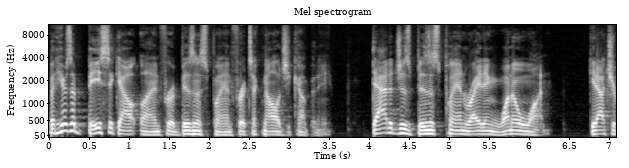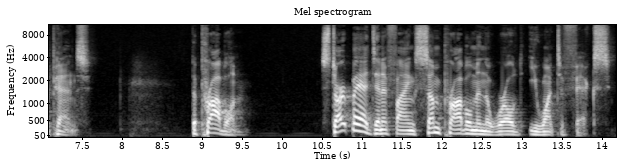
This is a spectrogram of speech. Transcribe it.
But here's a basic outline for a business plan for a technology company Dadage's Business Plan Writing 101. Get out your pens. The problem. Start by identifying some problem in the world you want to fix.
